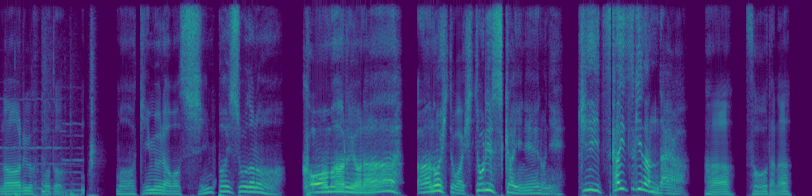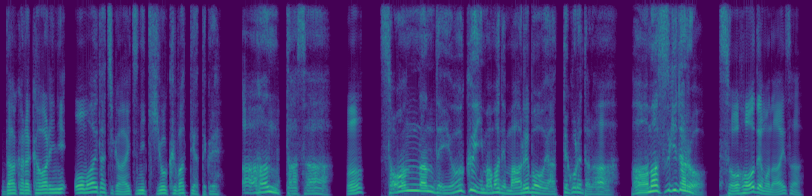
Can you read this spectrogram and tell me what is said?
なるほど。牧村は心配性だな。困るよな。あの人は一人しかいねえのに気使いすぎなんだよ。ああそうだな。だから代わりにお前たちがあいつに気を配ってやってくれ。あんたさん？そんなんでよく今まで丸棒やってこれたな。甘すぎだろそうでもないさ。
